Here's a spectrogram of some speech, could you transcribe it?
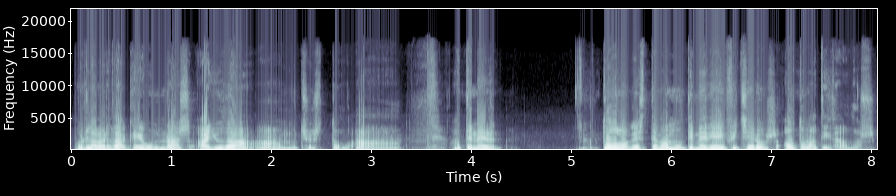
pues la verdad que un NAS ayuda a mucho esto, a, a tener todo lo que es tema multimedia y ficheros automatizados.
